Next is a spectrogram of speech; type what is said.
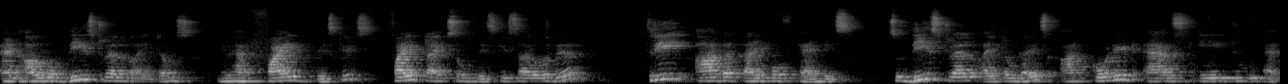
and out of these 12 items you have five biscuits five types of biscuits are over there three are the type of candies. So these 12 item guys are coded as a to l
